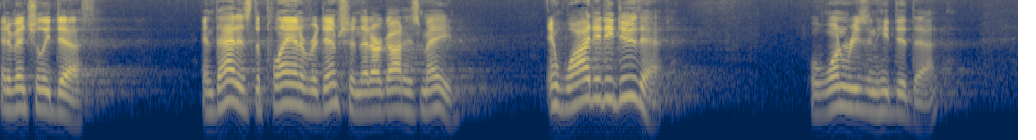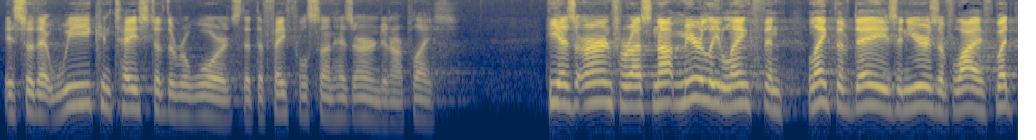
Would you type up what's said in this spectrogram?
and eventually death. And that is the plan of redemption that our God has made. And why did he do that? Well, one reason he did that is so that we can taste of the rewards that the faithful Son has earned in our place. He has earned for us not merely length and length of days and years of life, but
